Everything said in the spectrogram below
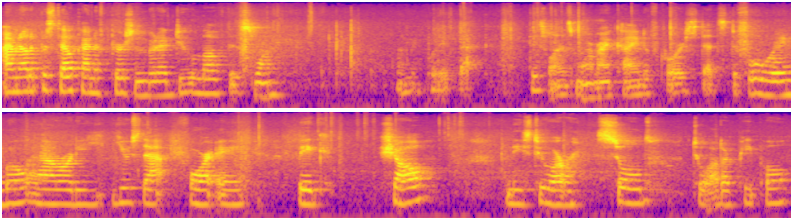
I'm not a pastel kind of person, but I do love this one. Let me put it back. This one is more my kind, of course. That's the full rainbow, and I already used that for a big shawl. And these two are sold to other people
